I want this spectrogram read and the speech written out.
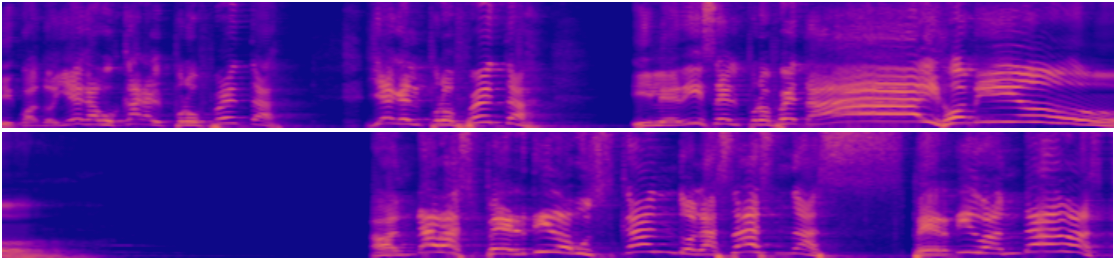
Y cuando llega a buscar al profeta, llega el profeta y le dice el profeta, ¡ay, hijo mío! Andabas perdido buscando las asnas. Perdido andabas.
